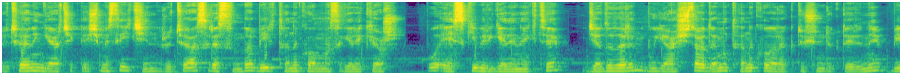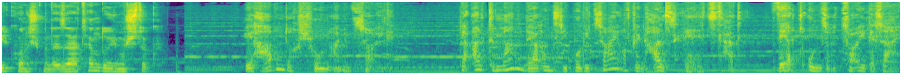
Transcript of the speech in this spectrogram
Ritüelin gerçekleşmesi için ritüel sırasında bir tanık olması gerekiyor. Bu eski bir gelenekti. Cadıların bu yaşlı adamı tanık olarak düşündüklerini bir konuşmada zaten duymuştuk. Wir haben doch schon einen Zeugen. Der alte Mann, der uns die Polizei auf den Hals gehetzt hat, wird unser Zeuge sein.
